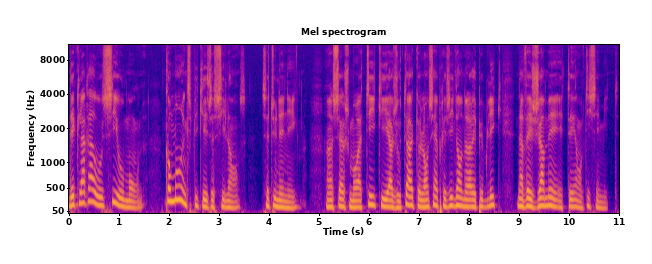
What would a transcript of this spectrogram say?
déclara aussi au Monde Comment expliquer ce silence? C'est une énigme. Un Serge Moati qui ajouta que l'ancien président de la République n'avait jamais été antisémite.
